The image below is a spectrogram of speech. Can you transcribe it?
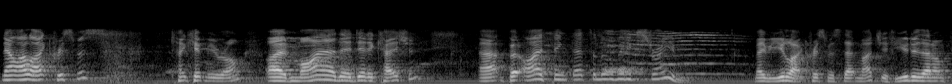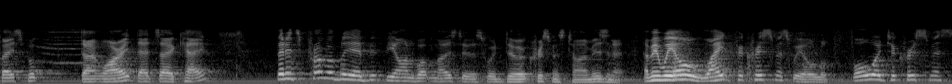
Now, I like Christmas, don't get me wrong. I admire their dedication, uh, but I think that's a little bit extreme. Maybe you like Christmas that much. If you do that on Facebook, don't worry, that's okay. But it's probably a bit beyond what most of us would do at Christmas time, isn't it? I mean, we all wait for Christmas, we all look forward to Christmas,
